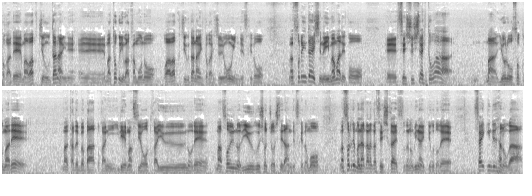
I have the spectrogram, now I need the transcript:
とかで、まあ、ワクチンを打たないね、えーまあ、特に若者はワクチン打たない人が非常に多いんですけど、まあ、それに対してね今までこう、えー接種した人は、まあ、夜遅くまで、まあ、例えばバーとかに入れますよとかいうので、まあ、そういうので優遇処置をしてたんですけども、まあ、それでもなかなか接種回数が伸びないということで最近出たのが、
